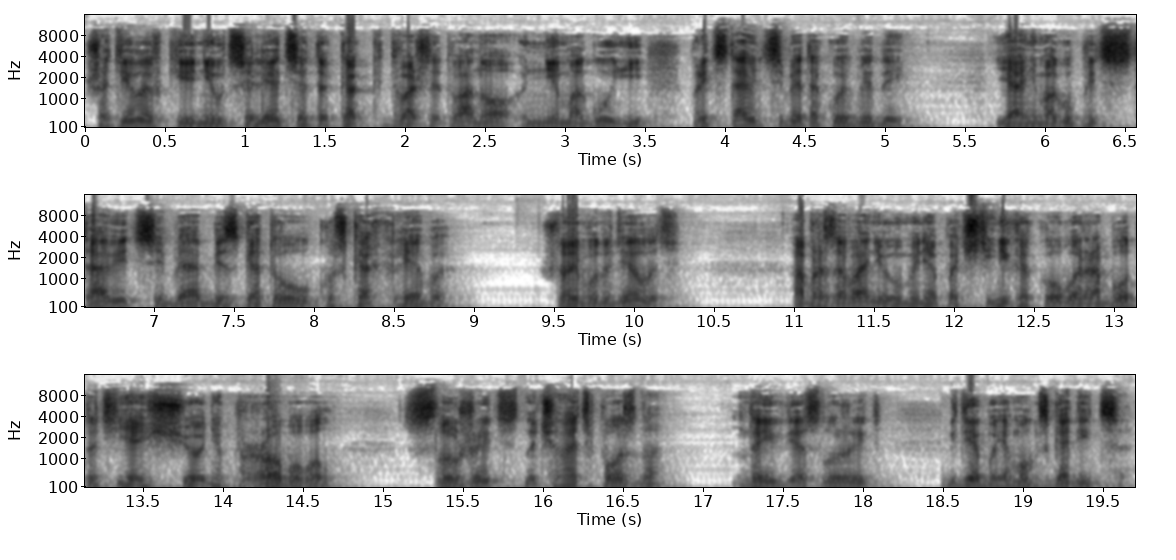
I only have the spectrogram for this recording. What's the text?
Шатиловки не уцелеть, это как дважды два, но не могу и представить себе такой беды. Я не могу представить себя без готового куска хлеба. Что я буду делать? Образования у меня почти никакого, работать я еще не пробовал. Служить начинать поздно. Да и где служить? Где бы я мог сгодиться?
